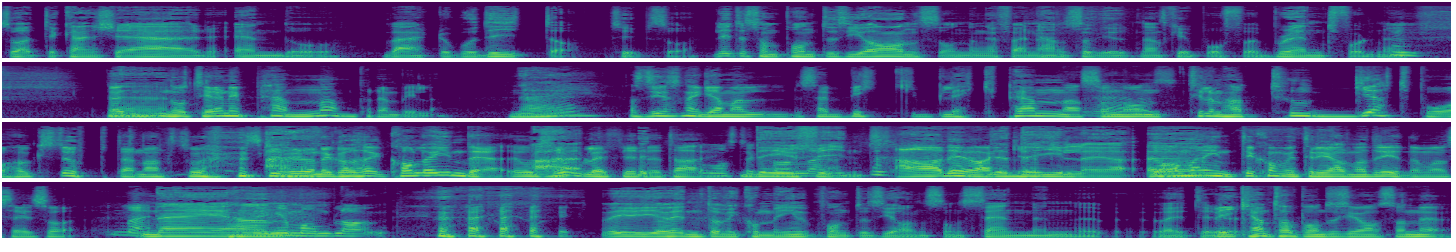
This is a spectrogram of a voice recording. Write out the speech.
Så att det kanske är ändå värt att gå dit då. Typ så. Lite som Pontus Jansson ungefär när han såg ut när han skrev på för Brentford nu. Men Eh. noterar ni pennan på den bilden? Nej. Alltså det är en sån här gammal så här Bic-bläckpenna som Yes. någon till och med har tuggat på högst upp där han skriver under. kolla- Kolla in det, det är otroligt fin Jag detalj. Det är ju fint. Ja, det är Det, vackert. det gillar jag. Då har Eh, man inte kommit till Real Madrid om man säger så. Nej, Nej, det är han- ingen Mont Blanc. Jag vet inte om vi kommer in på Pontus Jansson sen, men eh, vad heter det? Vi kan ta Pontus Jansson nu.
